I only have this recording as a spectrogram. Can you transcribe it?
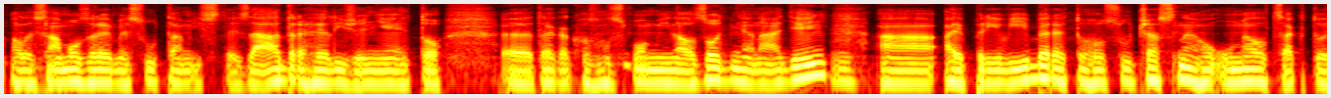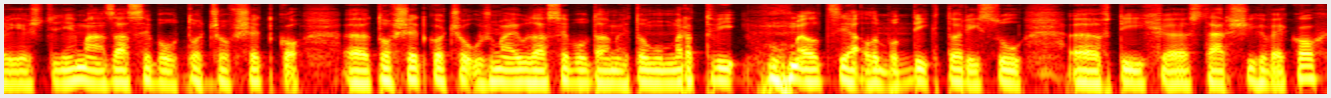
ale samozrejme sú tam isté zádrhely, že nie je to, e, tak ako som spomínal, zo dňa na deň mm. a aj pri výbere toho súčasného umelca, ktorý ešte nemá za sebou to, čo všetko, e, to všetko, čo už majú za sebou, dáme tomu mŕtvi umelci alebo tí, ktorí sú e, v tých starších vekoch,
